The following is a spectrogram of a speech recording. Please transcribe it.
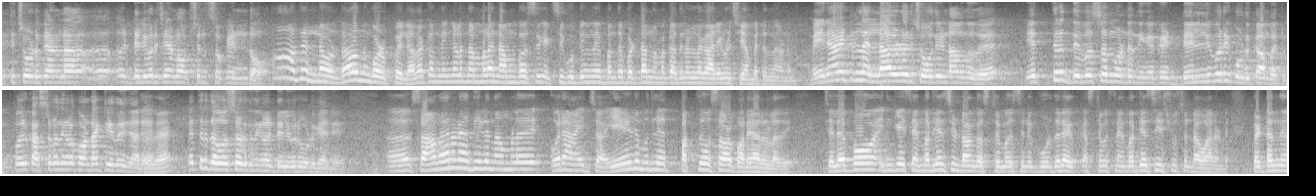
എത്തിച്ചു കൊടുക്കാനുള്ള ഡെലിവറി ചെയ്യാനുള്ള ഓപ്ഷൻസ് ഒക്കെ ഉണ്ടോ? ആ അതെല്ലാം ഉണ്ട്. അതൊന്നും കുഴപ്പമില്ല. അതൊക്കെ നിങ്ങൾ നമ്മളെ നമ്പേഴ്സ് എക്സിക്യൂട്ടീവുമായി ബന്ധപ്പെട്ട നമുക്ക് അതിനുള്ള കാര്യങ്ങൾ ചെയ്യാൻ പറ്റുന്നതാണ്. മെയിൻ ആയിട്ടുള്ള എല്ലാവരുടെ ഒരു ചോദ്യം ഉണ്ടാവുന്നത് എത്ര ദിവസം കൊണ്ട് നിങ്ങൾക്ക് ഡെലിവറി കൊടുക്കാൻ പറ്റും? ഇപ്പൊ ഒരു കസ്റ്റമർ നിങ്ങൾ കോൺടാക്ട് ചെയ്ത് കഴിഞ്ഞാൽ എത്ര ദിവസം എടുക്കും നിങ്ങൾ ഡെലിവറി കൊടുക്കാൻ സാധാരണഗതിയിൽ സാധാരണ ഗതിയിൽ നമ്മൾ ഒരാഴ്ച ഏഴ് മുതൽ പത്ത് ദിവസമാണ് പറയാറുള്ളത്. ചിലപ്പോൾ ഇൻ കേസ് എമർജൻസി ഉണ്ടാകും കസ്റ്റമേഴ്സിന് കൂടുതൽ കസ്റ്റമേഴ്സിന് എമർജൻസി ഇഷ്യൂസ് ഉണ്ടാവാറുണ്ട്. പെട്ടെന്ന്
